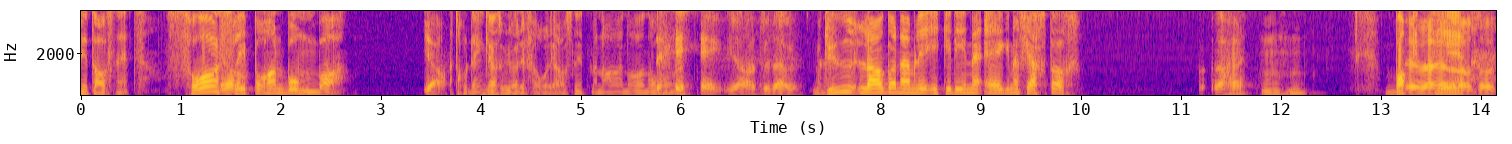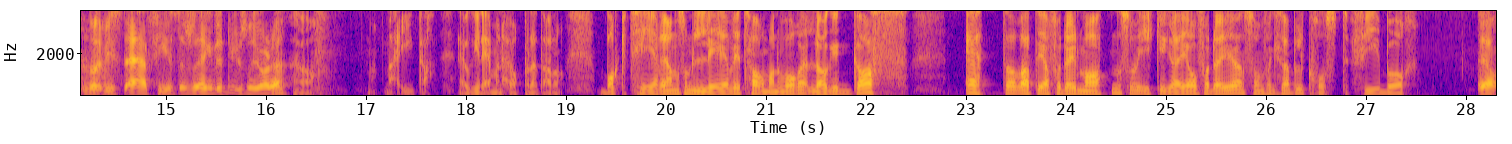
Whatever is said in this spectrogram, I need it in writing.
Nytt avsnitt. Så Ja. slipper han bomba. Ja. Jeg trodde egentlig jeg skulle gjøre det i forrige avsnitt, men nå, nå, nå kommer det. ja, jeg trodde òg. Du lager nemlig ikke dine egne fjerter. Nei. Bakter... Altså, hvis det er fiser, så er det egentlig du som gjør det? Ja. Nei da, det er jo ikke det, men hør på dette da. Bakteriene som lever i tarmene våre lager gass etter at de har fordøyd maten som vi ikke greier å fordøye, som for eksempel kostfiber. Ja.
